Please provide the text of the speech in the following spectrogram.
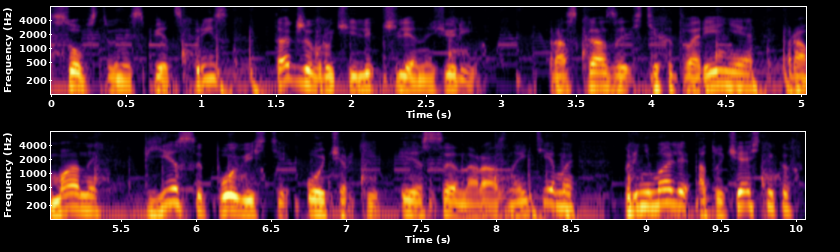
Собственный спецприз также вручили члены жюри. Рассказы, стихотворения, романы, пьесы, повести, очерки и эссе на разные темы принимали от участников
